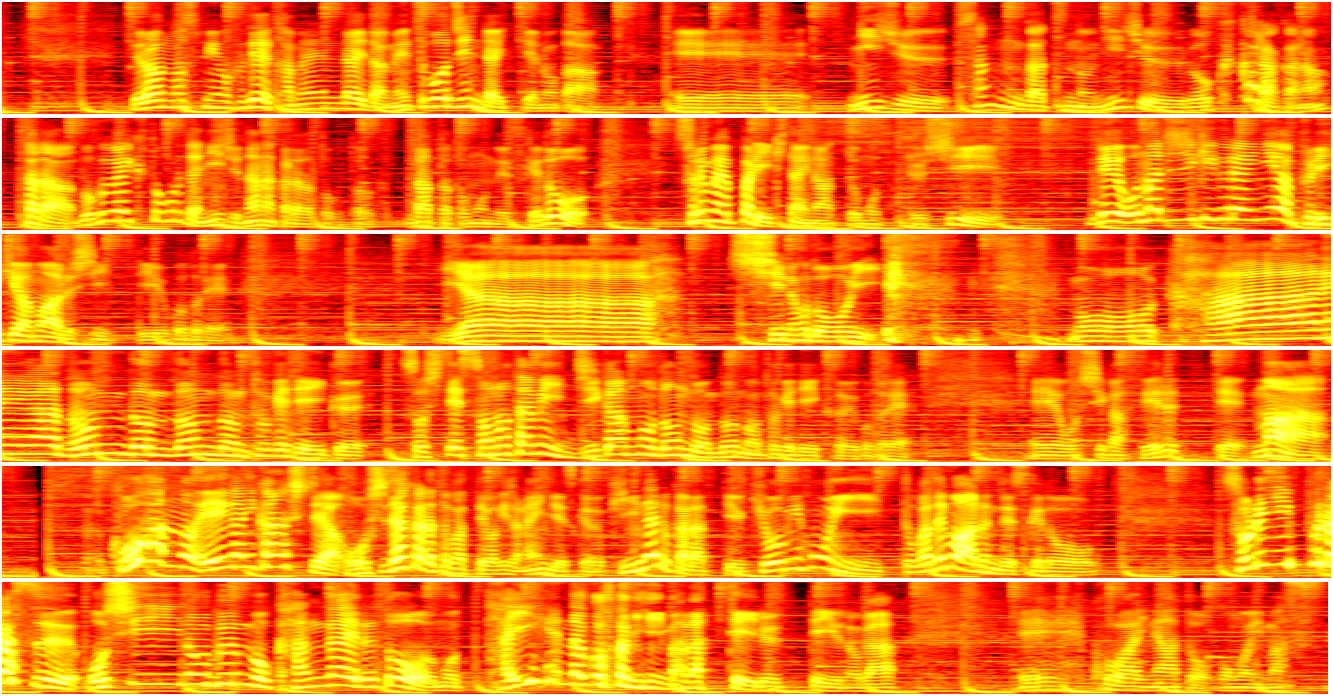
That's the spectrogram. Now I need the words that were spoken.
01のスピンオフで仮面ライダー滅亡人雷っていうのが、えー、3月の26からかな？ただ僕が行くところでは27からだとだったと思うんですけどそれもやっぱり行きたいなって思ってるしで同じ時期ぐらいにはプリキュアもあるしっていうことで。いやー死ぬほど多い。もう金がどんどんどんどん溶けていく。そしてそのために時間もどんどんどんどん溶けていくということで、えー推しが増えるって。まあ後半の映画に関しては推しだからとかってわけじゃないんですけど気になるからっていう興味本位とかでもあるんですけどそれにプラス推しの分も考えるともう大変なことに今なっているっていうのが、えー怖いなと思います。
